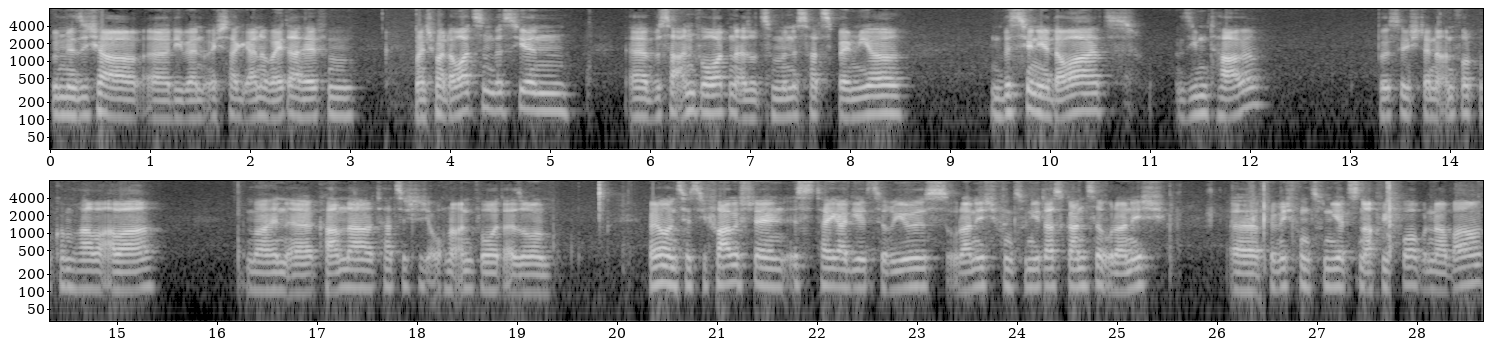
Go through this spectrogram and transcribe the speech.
Bin mir sicher, äh, die werden euch da gerne weiterhelfen. Manchmal dauert es ein bisschen, äh, bis sie antworten. Also zumindest hat es bei mir ein bisschen gedauert, sieben Tage bis ich dann eine Antwort bekommen habe, aber immerhin äh, kam da tatsächlich auch eine Antwort. Also wenn wir uns jetzt die Frage stellen, ist Tiger Deal seriös oder nicht, funktioniert das Ganze oder nicht? Äh, für mich funktioniert es nach wie vor wunderbar.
